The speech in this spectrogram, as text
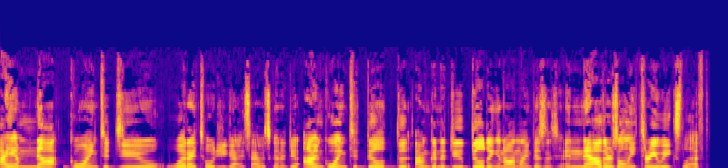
I am not going to do what I told you guys I was going to do. I'm going to build the I'm going to do building an online business. And now there's only 3 weeks left.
